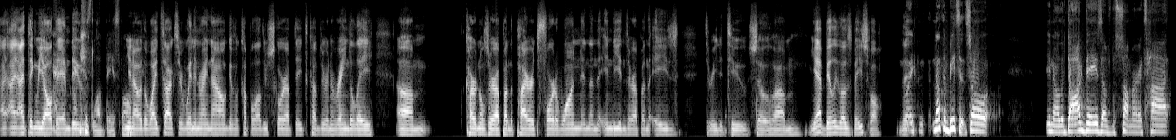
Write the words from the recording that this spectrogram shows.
I, I, I think we all damn do. I just love baseball. You know, the White Sox are winning right now. I'll give a couple other score updates. Cubs are in a rain delay. Um, Cardinals are up on the Pirates four to one, and then the Indians are up on the A's three to two. So um, yeah, Billy loves baseball. The- like nothing beats it. So, you know, the dog days of the summer, it's hot.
